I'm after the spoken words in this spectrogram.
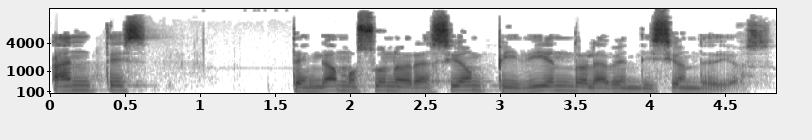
Antes tengamos una oración pidiendo la bendición de Dios.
